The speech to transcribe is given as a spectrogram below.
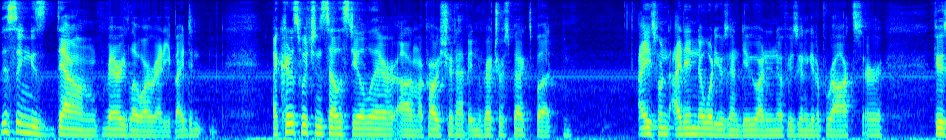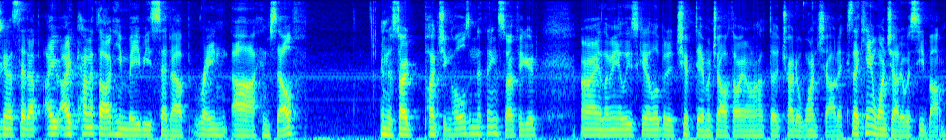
this thing is down very low already, but I didn't. I could have switched in Celesteela there. Um, I probably should have in retrospect, but I just I didn't know what he was gonna do. I didn't know if he was gonna get up rocks or if he was gonna set up. I, I kind of thought he maybe set up Rain uh, himself and to start punching holes into things. So I figured, all right, let me at least get a little bit of chip damage off, though I don't have to try to one shot it because I can't one shot it with Seed Bomb.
